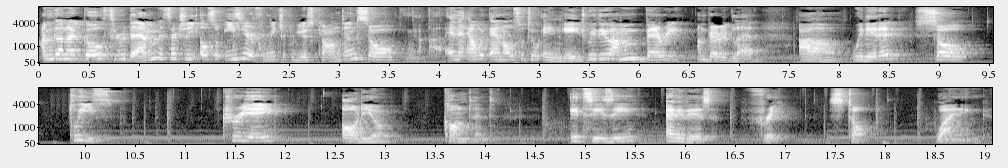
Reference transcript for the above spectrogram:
I'm gonna go through them. It's actually also easier for me to produce content, so and and also to engage with you. I'm very I'm very glad uh, we did it. So please create audio content. It's easy and it is free. Stop whining.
